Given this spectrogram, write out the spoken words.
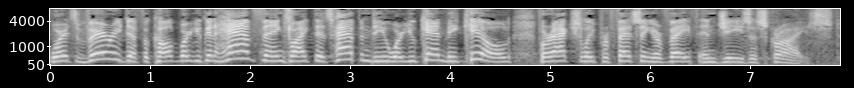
where it's very difficult, where you can have things like this happen to you, where you can be killed for actually professing your faith in Jesus Christ?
